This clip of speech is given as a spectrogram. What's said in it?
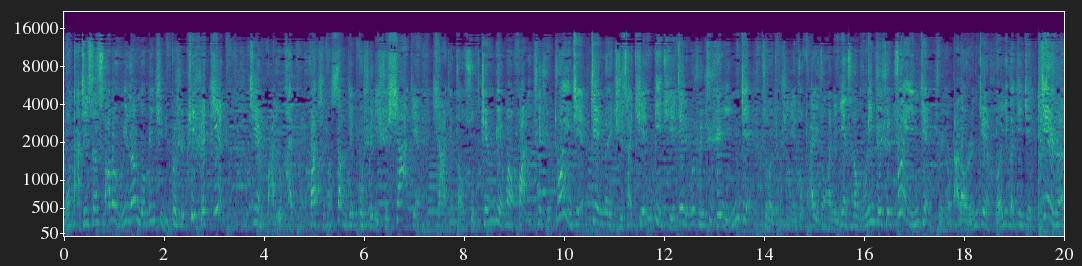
博大精深，十八般武艺那么多兵器，你不学偏学剑，剑法流派百花齐放，上剑不学你学下剑，下剑招数千变万化，你却学最剑，剑内取材天地铁剑，你不学去学银剑，这九些年中华语中华，你练成了武林绝学醉银剑，最后达到人剑合一的境界，剑人。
